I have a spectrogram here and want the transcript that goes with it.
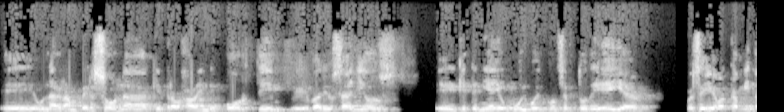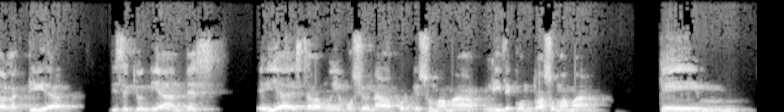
eh, una gran persona, que trabajaba en deporte eh, varios años, que tenía yo muy buen concepto de ella, pues ella iba camino a la actividad. Dice que un día antes ella estaba muy emocionada porque su mamá, y le contó a su mamá que, mm,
